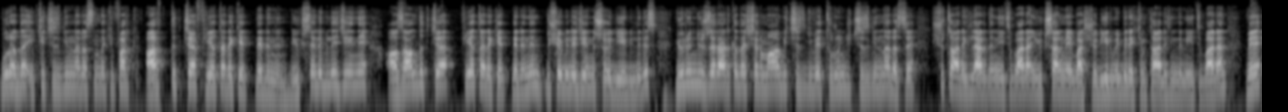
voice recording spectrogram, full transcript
Burada iki çizginin arasındaki fark arttıkça fiyat hareketlerinin yükselebileceğini, azaldıkça fiyat hareketlerinin düşebileceğini söyleyebiliriz. Göründüğü üzere arkadaşlar mavi çizgi ve turuncu çizginin arası şu tarihlerden itibaren yükselmeye başlıyor. 21 Ekim tarihinden itibaren ve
